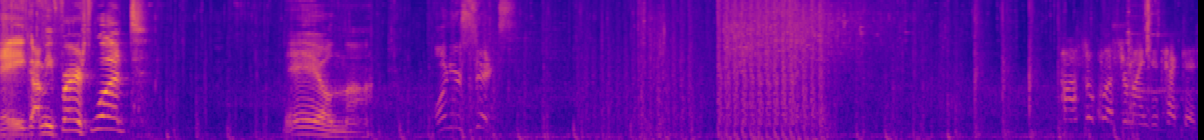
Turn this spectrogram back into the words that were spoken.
Hey, he got me first. What? Hell nah. On your six. Hostile cluster mine detected.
